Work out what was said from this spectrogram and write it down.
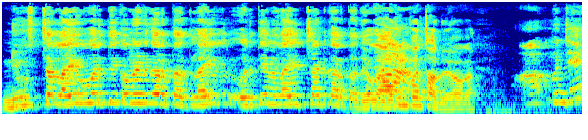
न्यूजच्या लाईव्ह वरती कमेंट करतात. लाईव्ह वरती लाईव्ह चॅट करतात. अजून पण चालू आहे म्हणजे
